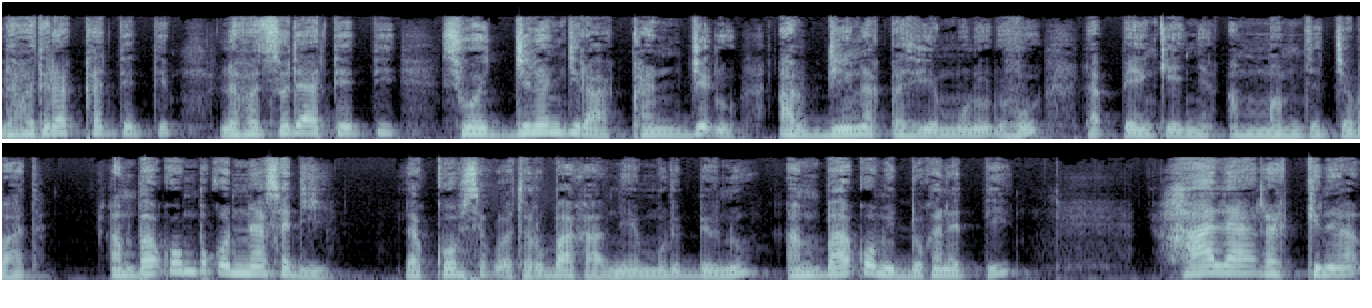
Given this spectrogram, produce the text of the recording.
lafati rakkattetti lafati sodaattetti si wajjinan jira kan jedhu abdiin akkasii yommuu nu dhufu lapheen keenya ammam jajjabaata. Ambaaqoon boqonnaa sadii lakkoofsa kudha torbaa kaafnee yommuu dubbifnu ambaaqoon iddoo kanatti. Haala rakkina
